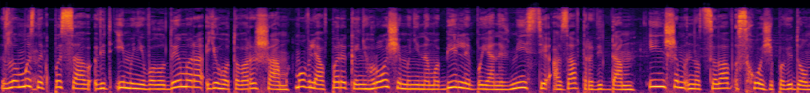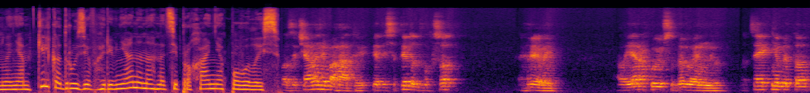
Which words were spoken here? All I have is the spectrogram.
Зловмисник писав від імені Володимира його товаришам. Мовляв, перекинь гроші мені на мобільний, бо я не в місті, а завтра віддам. Іншим надсилав схожі повідомлення. Кілька друзів рівнянина на ці прохання повелись. Позичали небагато, від 50 до 200 гривень. Але я рахую себе винним. Оце як нібито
